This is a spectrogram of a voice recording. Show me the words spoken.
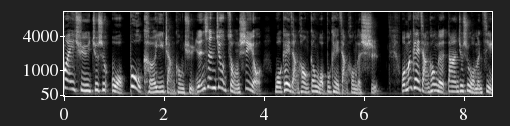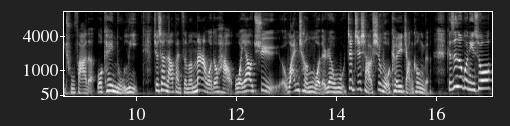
外一区就是我不可以掌控区。人生就总是有我可以掌控跟我不可以掌控的事。我们可以掌控的，当然就是我们自己出发的。我可以努力，就算老板怎么骂我都好，我要去完成我的任务。这至少是我可以掌控的。可是如果你说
